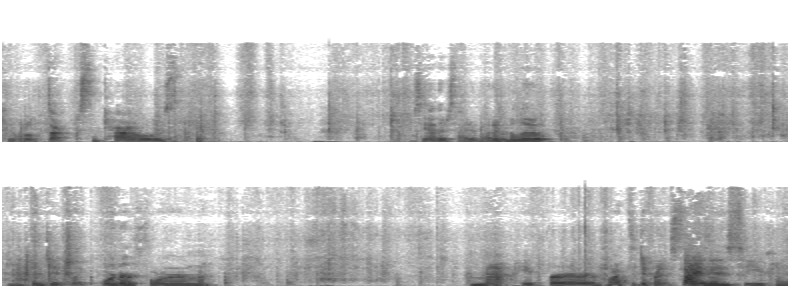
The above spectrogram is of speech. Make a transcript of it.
cute little ducks and cows the other side of that envelope. Vintage like order form. Matte paper, lots of different sizes so you can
